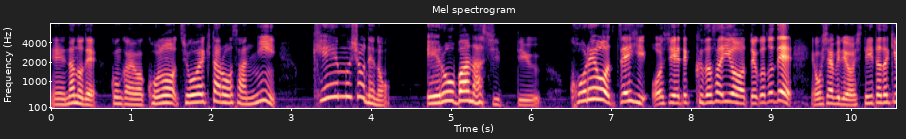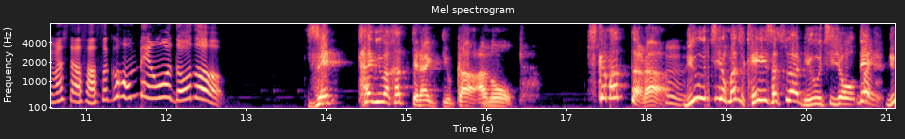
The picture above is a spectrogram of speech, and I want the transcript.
えーなので、今回はこの懲役太郎さんに、刑務所でのエロ話っていう、これをぜひ教えてくださいよということで、えおしゃべりをしていただきました。早速本編をどうぞ絶対に分かってないっていうか、あの、捕まったら、うん留置場、まず警察は留置場で、はい留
